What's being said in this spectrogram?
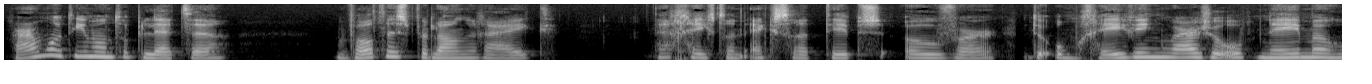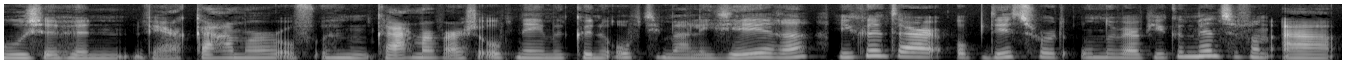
Waar moet iemand op letten? Wat is belangrijk? Geef dan extra tips over de omgeving waar ze opnemen, hoe ze hun werkkamer of hun kamer waar ze opnemen kunnen optimaliseren. Je kunt daar op dit soort onderwerpen, je kunt mensen van A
